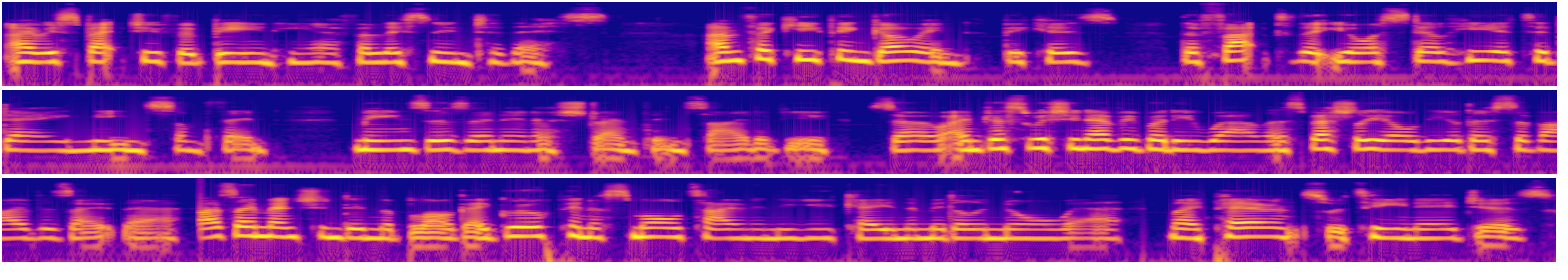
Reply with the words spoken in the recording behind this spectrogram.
I respect you for being here, for listening to this, and for keeping going because the fact that you're still here today means something means there's an inner strength inside of you. So I'm just wishing everybody well, especially all the other survivors out there. As I mentioned in the blog, I grew up in a small town in the UK in the middle of nowhere. My parents were teenagers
